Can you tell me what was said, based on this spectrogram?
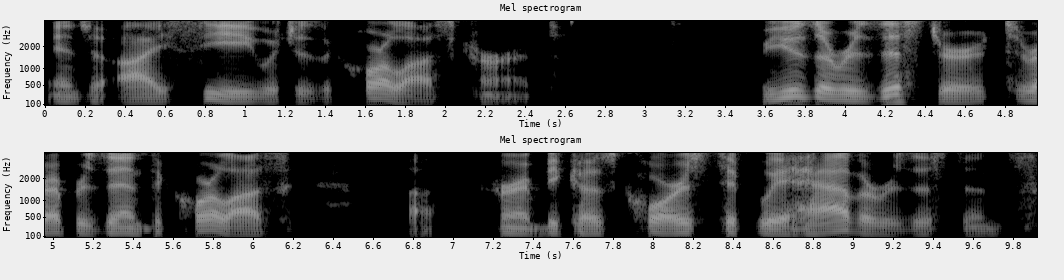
into IC, which is the core loss current. We use a resistor to represent the core loss uh, current because cores typically have a resistance,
